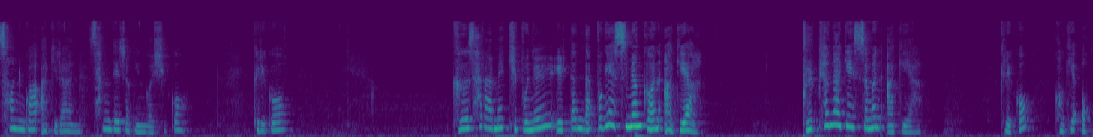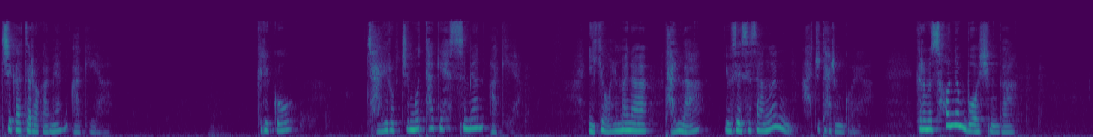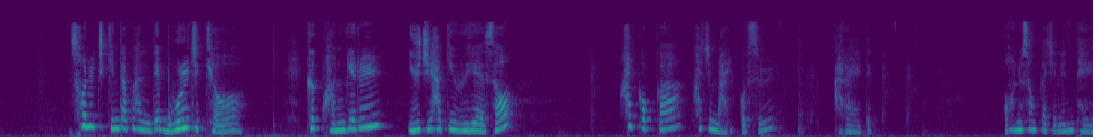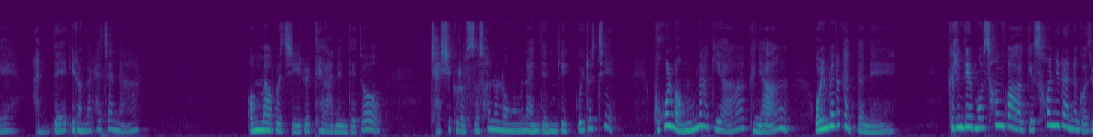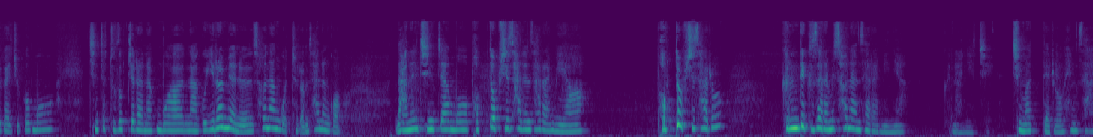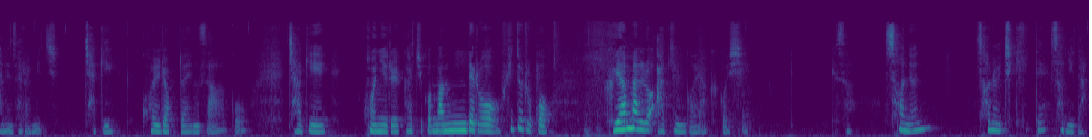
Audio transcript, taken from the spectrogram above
선과 악이란 상대적인 것이고 그리고 그 사람의 기분을 일단 나쁘게 했으면 그건 악이야. 불편하게 했으면 악이야. 그리고 거기에 억지가 들어가면 악이야. 그리고 자유롭지 못하게 했으면 악이야. 이게 얼마나 달라? 요새 세상은 아주 다른 거야. 그러면 선은 무엇인가? 선을 지킨다고 하는데 뭘 지켜? 그 관계를 유지하기 위해서 할 것과 하지 말 것을 알아야 돼. 어느 선까지는 돼, 안 돼, 이런 말 하잖아. 엄마 아버지를 대하는데도 자식으로서 선을 넘으면 안 되는 게 있고 이렇지. 그걸 넘으면 악이야. 그냥 얼마나 간단해. 그런데 뭐 선과 악의 선이라는 것을 가지고 뭐 진짜 도둑질 안 하고 뭐 안 하고 이러면은 선한 것처럼 사는 거. 나는 진짜 뭐 법도 없이 사는 사람이야. 법도 없이 살아? 그런데 그 사람이 선한 사람이냐? 그건 아니지. 지멋대로 행사하는 사람이지. 자기 권력도 행사하고 자기 권위를 가지고 맘대로 휘두르고 그야말로 악인 거야, 그것이. 그래서 선은 선을 지킬 때 선이다.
